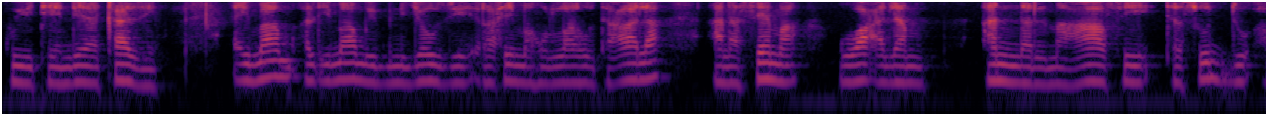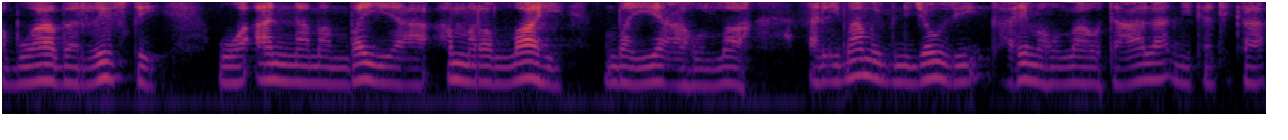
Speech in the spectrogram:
kuitendea kazi. Imam al-Imam Ibn Jauzi rahimahullahu ta'ala anasema wa'lam anna almaasi tasuddu abwab ar-rizqi wa anna man dayaa amra Allah dayya'ahu Allah. Alimamu Ibni Ibn Jauzi rahimahullahu ta'ala ni katika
